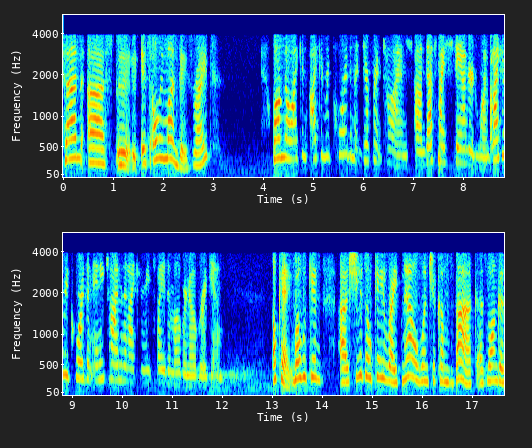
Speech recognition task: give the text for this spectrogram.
ten. Uh, uh, it's only Mondays, right? Well, no, I can I can record them at different times. Um, that's my standard one, but I can record them any time, and then I can replay them over and over again. Okay. Well, we can. Uh, she's okay right now when she comes back, as long as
